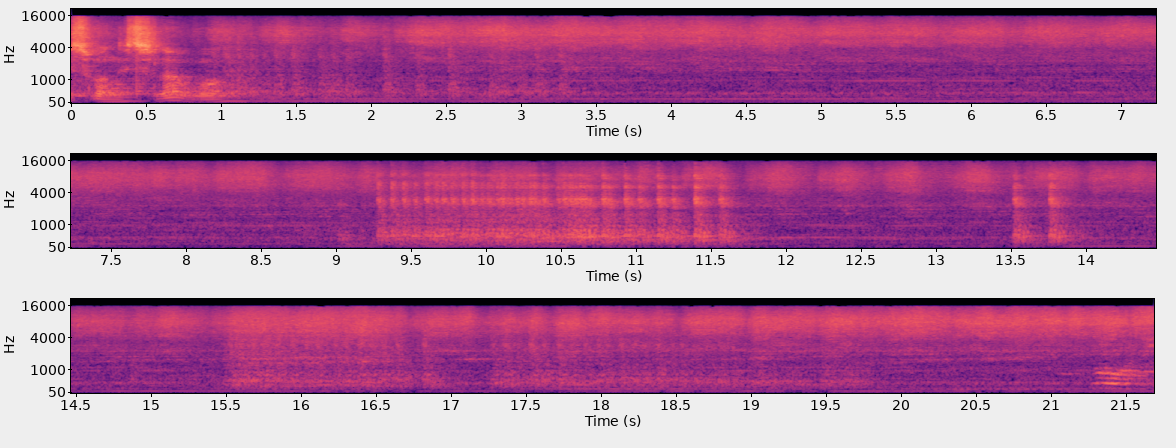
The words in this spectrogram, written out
This one is slow one. Våning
